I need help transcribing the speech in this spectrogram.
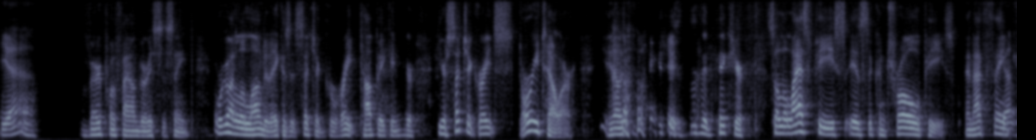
Yeah. Very profound, very succinct. We're going a little long today because it's such a great topic, and you're you're such a great storyteller. You know, it's a vivid picture. So the last piece is the control piece, and I think yeah.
